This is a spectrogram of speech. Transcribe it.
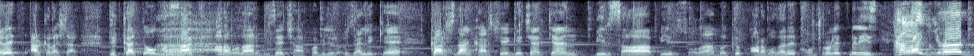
Evet arkadaşlar dikkatli olmazsak arabalar bize çarpabilir. Özellikle karşıdan karşıya geçerken bir sağa bir sola bakıp arabaları kontrol etmeliyiz. Hayır.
